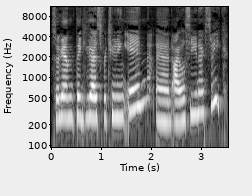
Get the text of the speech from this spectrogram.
So, again, thank you guys for tuning in, and I will see you next week.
